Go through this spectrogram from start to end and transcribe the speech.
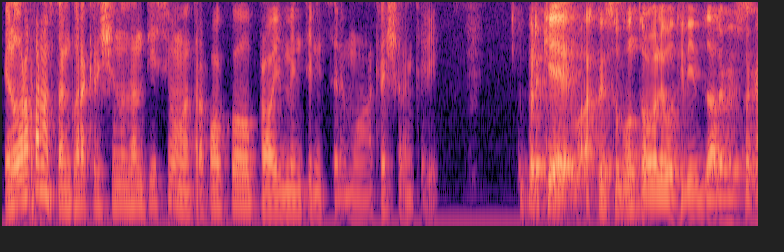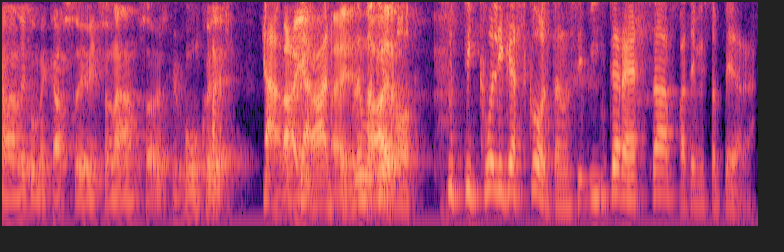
E l'Europa non sta ancora crescendo tantissimo, ma tra poco probabilmente inizieremo a crescere anche lì. Perché a questo punto volevo utilizzare questo canale come cassa di risonanza, perché comunque... Ah, chiaro, hai, chiaro, anzi, hai, volevo hai, dirlo tutti quelli che ascoltano, se vi interessa fatemi sapere.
